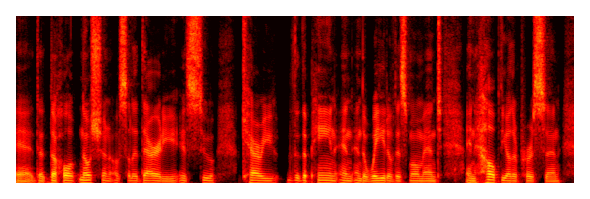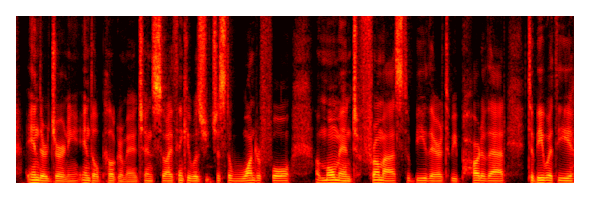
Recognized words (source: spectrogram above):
uh, the, the whole notion of solidarity is to carry the, the pain and, and the weight of this moment and help the other person in their journey, in their pilgrimage. And so I think it was just a wonderful a moment from us to be there, to be part of that, to be with the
